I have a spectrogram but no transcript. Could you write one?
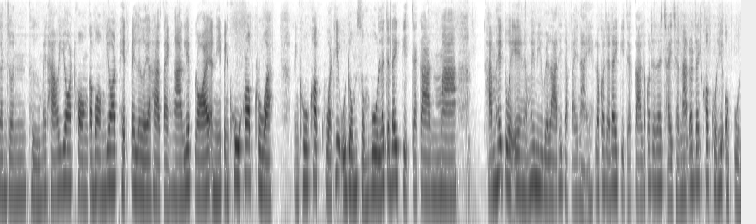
กันจนถือไม้เท้ายอดทองกระบองยอดเพชรไปเลยอะค่ะ แต่งงานเรียบร้อย อันนี้เป็นคู่ครอบครัว เป็นคู่ครอบครัวที่อุดมสมบูรณ์ และจะได้กิจการมาทำให้ตัวเองเนี่ยไม่มีเวลาที่จะไปไหน แล้วก็จะได้กิจการแล้วก็จะได้ชัยชนะ แล้วได้ครอบครัวที่อบอุ่น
